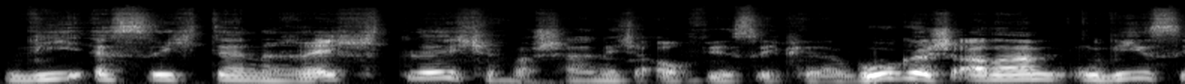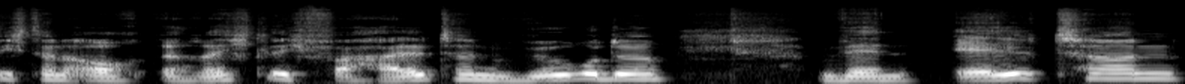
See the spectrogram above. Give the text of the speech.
wie es sich denn rechtlich, wahrscheinlich auch wie es sich pädagogisch, aber wie es sich dann auch rechtlich verhalten würde, wenn Eltern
